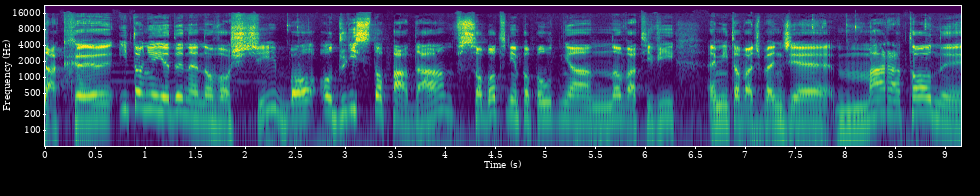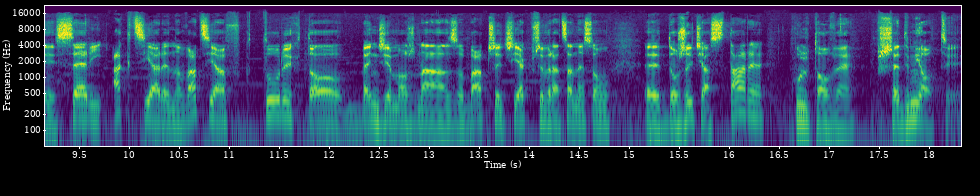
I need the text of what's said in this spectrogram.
Tak, e, i to nie jedyne nowości, bo od listopada w sobotnie popołudnia Nowa TV emitować będzie maratony serii Akcja Renowacja, w których to będzie można zobaczyć, jak przywracane są e, do życia stare, kultowe przedmioty.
